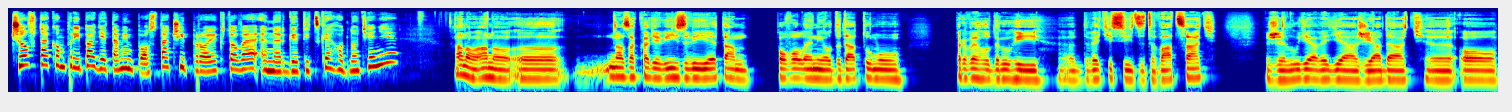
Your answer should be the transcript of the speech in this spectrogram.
Čo v takom prípade tam im postačí projektové energetické hodnotenie? Áno, áno. e, Na základe výzvy je tam povolený od datumu 1.2.2020, že ľudia vedia žiadať e, o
